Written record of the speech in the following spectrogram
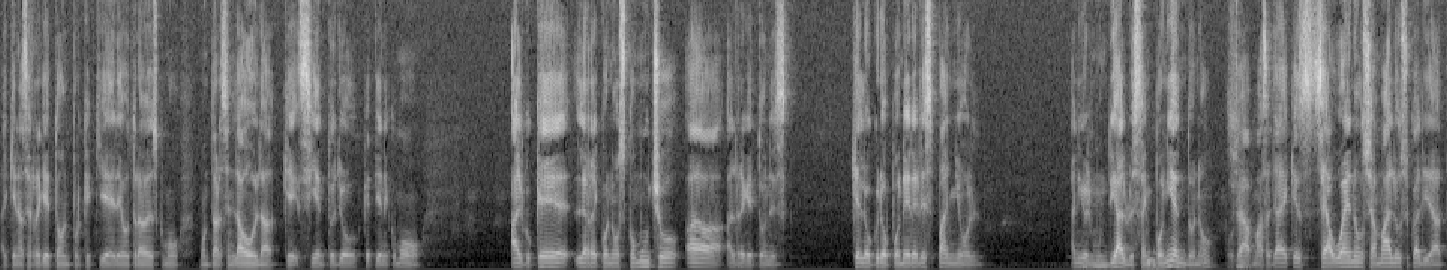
Hay quien hace reggaetón porque quiere otra vez como montarse en la ola, que siento yo que tiene como algo que le reconozco mucho a- al reggaetón es que logró poner el español a nivel mundial, lo está imponiendo, ¿no? O sea, más allá de que sea bueno o sea malo su calidad,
